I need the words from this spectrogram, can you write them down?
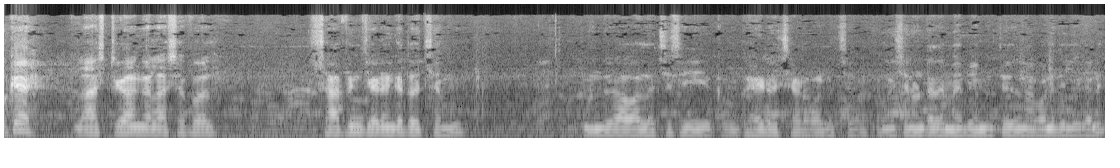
ఓకే లాస్ట్గా ఇంకా లాస్ట్ ఆఫ్ ఆల్ షాపింగ్ చేయడానికి అయితే వచ్చాము. ముందుగా వాళ్ళు వచ్చేసి ఒక గైడ్ వచ్చాడు. వాళ్ళు వచ్చి కమిషన్ ఉంటుంది మేబీ ఏమో తెలియదు నాకు కూడా తెలియదు కానీ.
